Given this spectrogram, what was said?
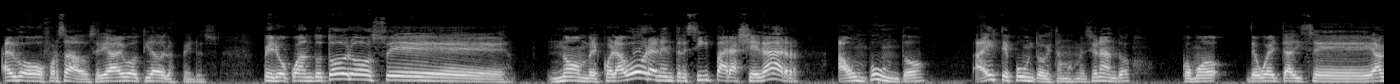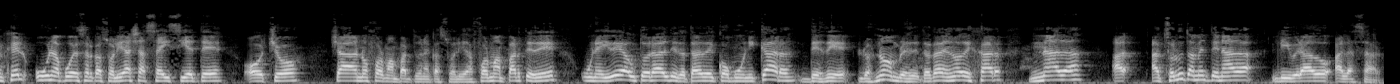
algo forzado, sería algo tirado de los pelos. Pero cuando todos los eh, nombres colaboran entre sí para llegar a un punto, a este punto que estamos mencionando, como de vuelta dice Ángel, una puede ser casualidad, ya 6, 7, 8, ya no forman parte de una casualidad, forman parte de una idea autoral de tratar de comunicar desde los nombres, de tratar de no dejar nada, absolutamente nada librado al azar.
